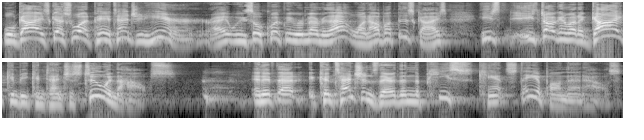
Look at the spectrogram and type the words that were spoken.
Well, guys, guess what? Pay attention here, right? We so quickly remember that one. How about this, guys? He's he's talking about a guy can be contentious too in the house. And if that contention's there, then the peace can't stay upon that house.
